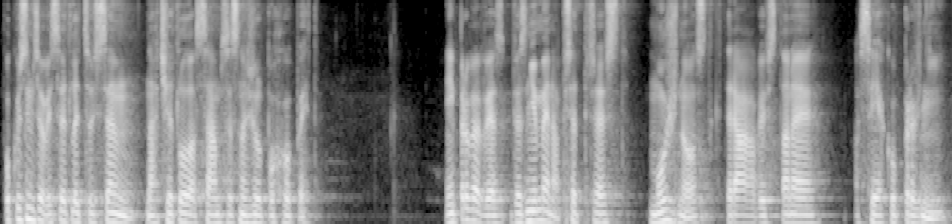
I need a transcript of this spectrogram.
Pokusím se vysvětlit, co jsem načetl a sám se snažil pochopit. Nejprve vezměme na přetřest možnost, která vyvstane asi jako první.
